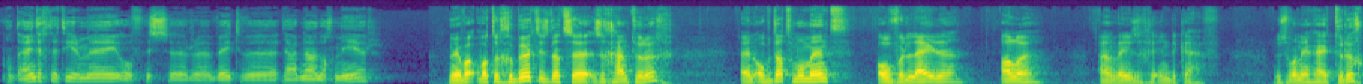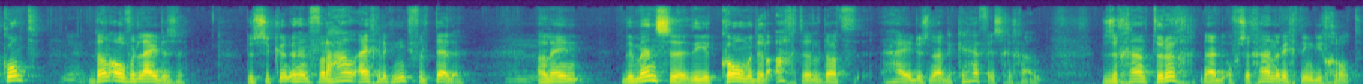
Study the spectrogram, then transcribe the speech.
Want eindigt het hiermee of is er, uh, weten we daarna nog meer? Nee, wat, wat er gebeurt is dat ze, ze gaan terug en op dat moment overlijden alle aanwezigen in de Kahf. Dus wanneer hij terugkomt, ja. dan overlijden ze. Dus ze kunnen hun verhaal eigenlijk niet vertellen. Hmm. Alleen de mensen die komen erachter dat hij dus naar de Kahf is gegaan. Ze gaan terug, naar, of ze gaan richting die grot.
